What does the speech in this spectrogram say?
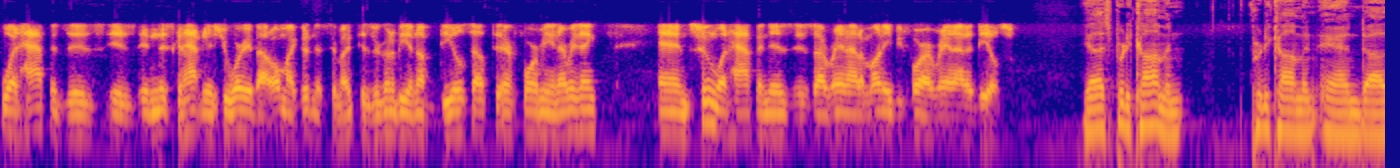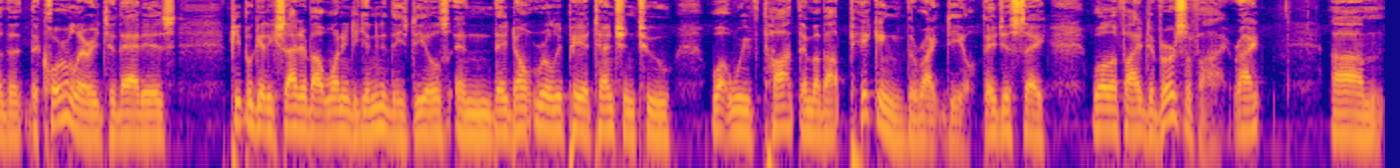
what happens is is and this can happen is you worry about oh my goodness is there going to be enough deals out there for me and everything and soon what happened is is I ran out of money before I ran out of deals. Yeah, that's pretty common, pretty common, and uh, the the corollary to that is people get excited about wanting to get into these deals and they don't really pay attention to what we've taught them about picking the right deal. They just say, well, if I diversify, right? Um,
